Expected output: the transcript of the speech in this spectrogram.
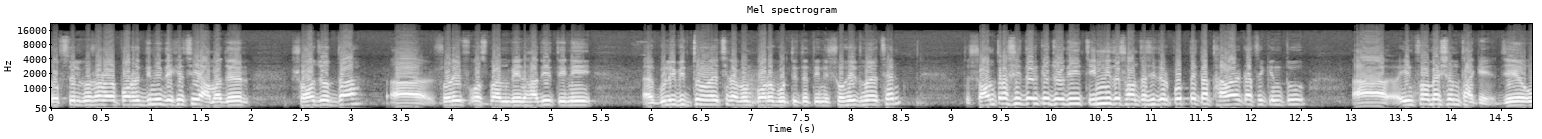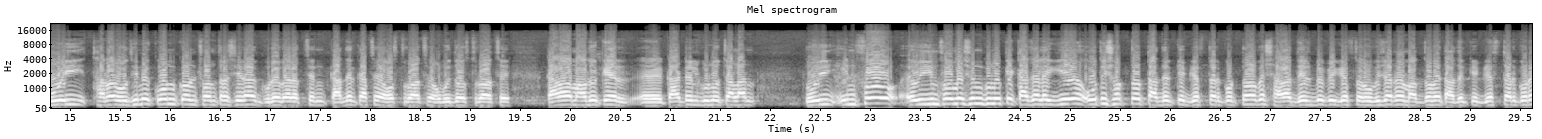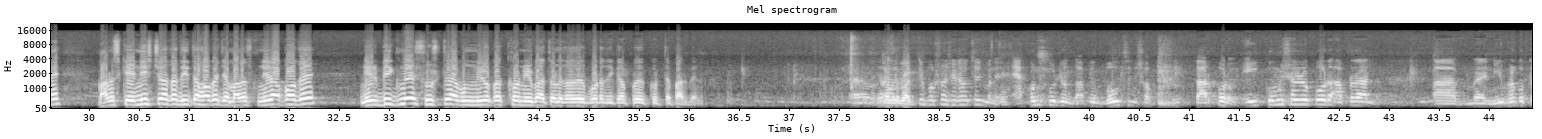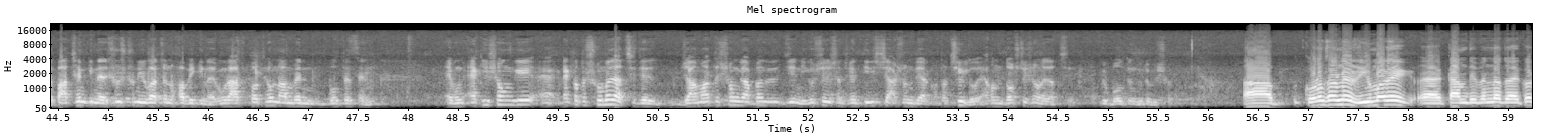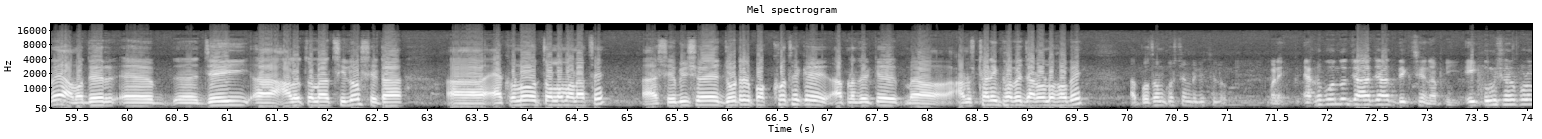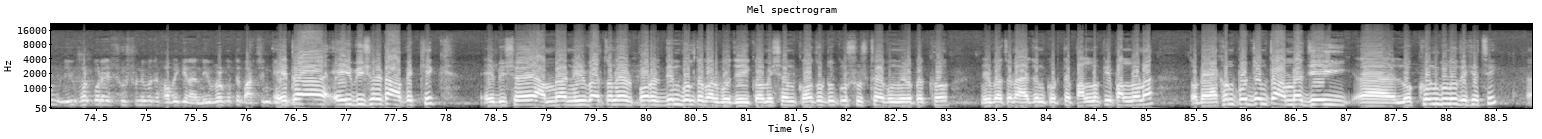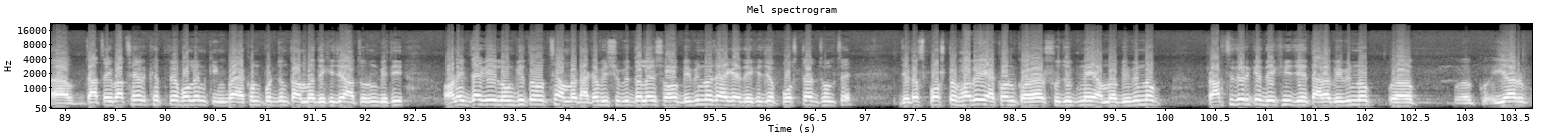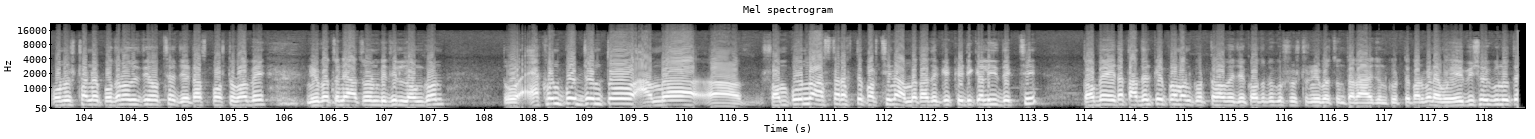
তফসিল ঘোষণার পরের দিনই দেখেছি আমাদের সহযোদ্ধা শরীফ ওসমান বিন হাদি তিনি গুলিবিদ্ধ হয়েছেন এবং পরবর্তীতে তিনি শহীদ হয়েছেন। তো সন্ত্রাসীদেরকে যদি, চিহ্নিত সন্ত্রাসীদের প্রত্যেকটা থানার কাছে কিন্তু ইনফরমেশন থাকে যে ওই থানার অধীনে কোন কোন সন্ত্রাসীরা ঘুরে বেড়াচ্ছেন, কাদের কাছে অস্ত্র আছে, অবৈধ অস্ত্র আছে, কারা মাদকের কার্টেলগুলো চালান তো ওই ইনফো ওই ইনফরমেশন গুলোকে কাজে লাগিয়ে অতি সত্বর তাদেরকে গ্রেফতার করতে হবে। সারা দেশব্যাপী গ্রেফতার অভিযানের মাধ্যমে তাদেরকে গ্রেফতার করে মানুষকে নিশ্চয়তা দিতে হবে যে মানুষ নিরাপদে, নির্বিঘ্নে সুষ্ঠু এবং নিরপেক্ষ নির্বাচনে তাদের ভোটাধিকার প্রয়োগ করতে পারবেন। হচ্ছে মানে মানে নির্ভর করতে পারছেন কিনা, সুষ্ঠু নির্বাচন হবে কিনা, এবং রাজপথেও নামবেন বলতেছেন। এবং একই সঙ্গে একটা কথা শোনা যাচ্ছে যে জামাতের সঙ্গে আপনাদের যে নেগোসিয়েশন সেখানে তিরিশটি আসন দেওয়ার কথা ছিল এখন দশটি শোনা যাচ্ছে। একটু বলতেন দুটো বিষয়। কোনো ধরনের রিউমারে কান দেবেন না দয়া করে। আমাদের যেই আলোচনা ছিল সেটা এখনও চলমান আছে। সে বিষয়ে জোটের পক্ষ থেকে আপনাদেরকে আনুষ্ঠানিকভাবে জানানো হবে। প্রথম কোশ্চেনটা কি ছিল? মানে এখন পর্যন্ত যা যা দেখছেন আপনি এই কমিশনের উপর নির্ভর করে সুষ্ঠু নির্বাচন হবে কিনা নির্ভর করতে পারছেন এটা এই বিষয়টা আপেক্ষিক। এই বিষয়ে আমরা নির্বাচনের পরের দিন বলতে পারব যে এই কমিশন কতটুকু সুষ্ঠু এবং নিরপেক্ষ নির্বাচন আয়োজন করতে পারল কি পারল না। তবে এখন পর্যন্ত আমরা যেই লক্ষণগুলো দেখেছি যাচাই বাছাইয়ের ক্ষেত্রে বলেন কিংবা এখন পর্যন্ত আমরা দেখি যে আচরণবিধি অনেক জায়গায় লঙ্ঘিত হচ্ছে। আমরা ঢাকা বিশ্ববিদ্যালয় সহ বিভিন্ন জায়গায় দেখি যে পোস্টার ঝুলছে, যেটা স্পষ্টভাবেই এখন করার সুযোগ নেই। আমরা বিভিন্ন প্রার্থীদেরকে দেখি যে তারা বিভিন্ন ইয়ার অনুষ্ঠানের প্রধান অতিথি হচ্ছে, যেটা স্পষ্টভাবে নির্বাচনী আচরণবিধির লঙ্ঘন। তো এখন পর্যন্ত আমরা সম্পূর্ণ আস্থা রাখতে পারছি না, আমরা তাদেরকে ক্রিটিক্যালি দেখছি, তবে এটা তাদেরকে প্রমাণ করতে হবে যে কতটুকু সুষ্ঠু নির্বাচন তারা আয়োজন করতে পারবেন এবং এই বিষয়গুলোতে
